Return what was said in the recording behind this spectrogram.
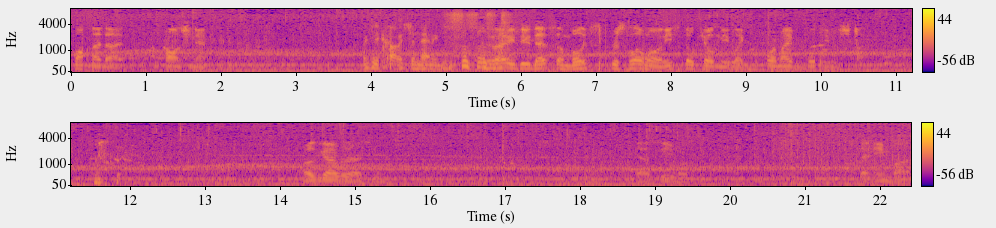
spawned, I died. I'm calling shenanigans. You call it shenanigans. like, dude, that's some bullet super slow mo, and he still killed me like before my bullet even shot. oh, there's a guy over there. I see. Yeah, I see you. Moses. That aimbot.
